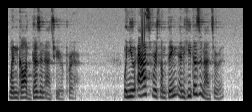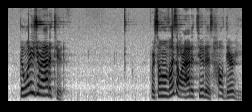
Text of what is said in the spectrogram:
when God doesn't answer your prayer. When you ask for something and He doesn't answer it, then what is your attitude? For some of us, our attitude is, How dare He?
